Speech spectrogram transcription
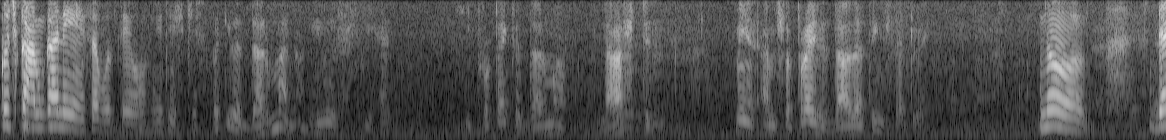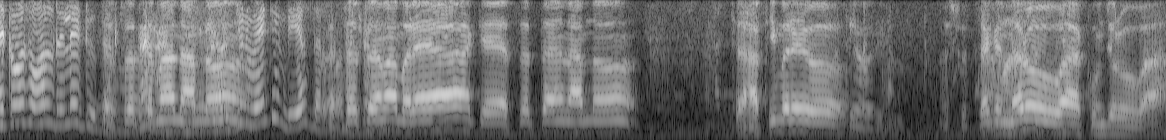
कुछ काम का नहीं है ऐसा बोलते हो युधिष्ठिर But he was dharma, no? He was, he had, he protected dharma last till. I mean, I'm surprised that Dada thinks that way. no that was all relative dharma. અશ્વત્થામા નામનો Arjun went in real dharma અશ્વત્થામા મર્યા કે અશ્વત્થા નામનો હાથી મર્યો Theory. તો કે નરો વાહ કુંજરો વાહ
